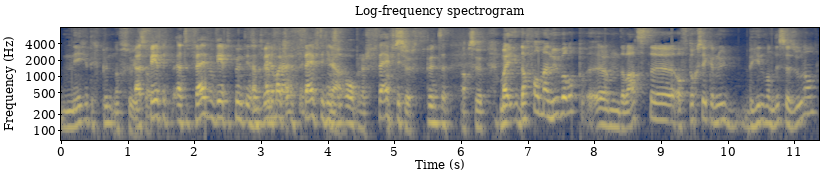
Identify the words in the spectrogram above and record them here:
90 punten of zoiets zat. 40, uit 45 punten in zijn En- tweede en match en 50? 50 in Ja. zijn opener. 50 Absurd. punten. Absurd. Maar dat valt mij nu wel op, ehm, de laatste, of toch zeker nu, begin van dit seizoen al,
